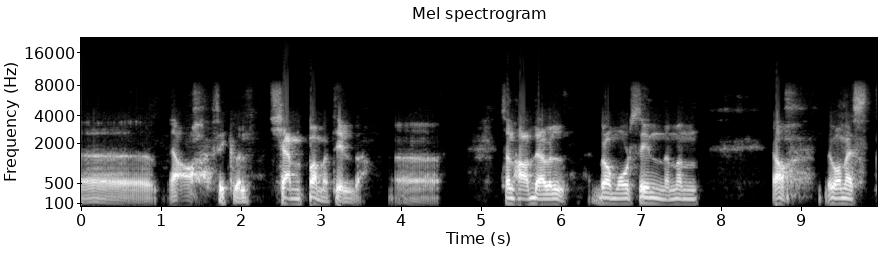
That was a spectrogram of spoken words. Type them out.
uh, ja, fick väl kämpa mig till det. Uh, sen hade jag väl bra målsinne, men ja, det var mest.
